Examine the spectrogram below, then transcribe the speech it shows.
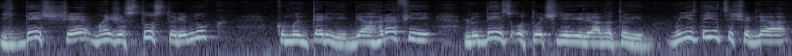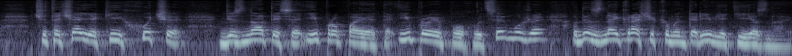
йде ще майже 100 сторінок коментарі, біографії людей з оточення Юліана Товіма. Мені здається, що для читача, який хоче дізнатися і про поета, і про епоху, це може один з найкращих коментарів, які я знаю.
